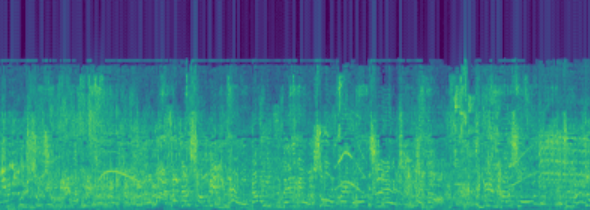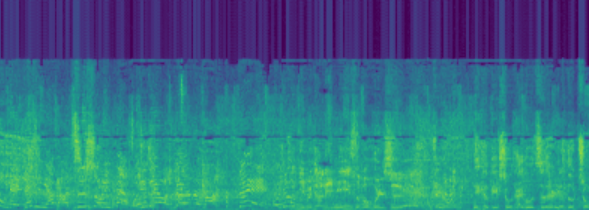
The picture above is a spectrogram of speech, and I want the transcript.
我马上就收给你看，我刚刚一直在那边，我收了半锅汁哎，你看到？因为他说这个重点就是你要把汁收一半，我就这样喝的吗？对，我就这你们家李明一怎么回事？哎呦，你可别收太多汁了，人都肿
